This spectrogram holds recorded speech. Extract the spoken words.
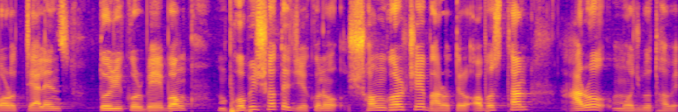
বড় চ্যালেঞ্জ তৈরি করবে এবং ভবিষ্যতে যে কোনো সংঘর্ষে ভারতের অবস্থান আরও মজবুত হবে।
